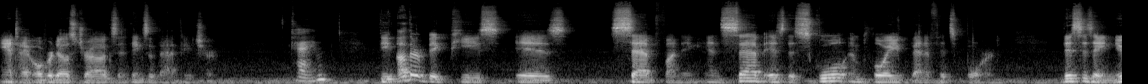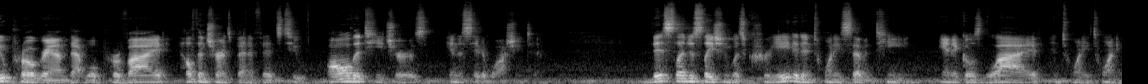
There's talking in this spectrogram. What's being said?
anti overdose drugs and things of that nature. Okay. The other big piece is SEB funding. And SEB is the School Employee Benefits Board. This is a new program that will provide health insurance benefits to all the teachers in the state of Washington. This legislation was created in 2017 and it goes live in 2020.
